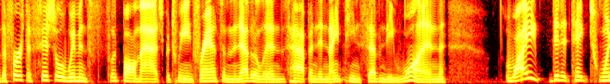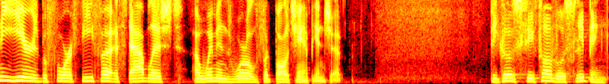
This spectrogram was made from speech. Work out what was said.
The first official women's football match between France and the Netherlands happened in 1971. Why did it take 20 years before FIFA established a women's world football championship? Because FIFA was sleeping.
